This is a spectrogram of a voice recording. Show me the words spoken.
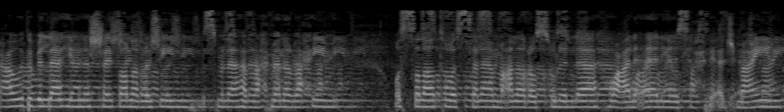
أعوذ بالله من الشيطان الرجيم. بسم الله الرحمن الرحيم. والصلاة والسلام على رسول الله وعلى آله وصحبه أجمعين.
